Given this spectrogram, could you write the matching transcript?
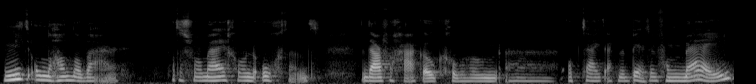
niet onderhandelbaar. Dat is voor mij gewoon de ochtend. En daarvoor ga ik ook gewoon uh, op tijd uit mijn bed. En voor mij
